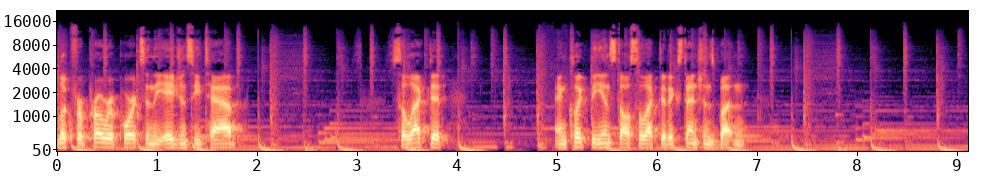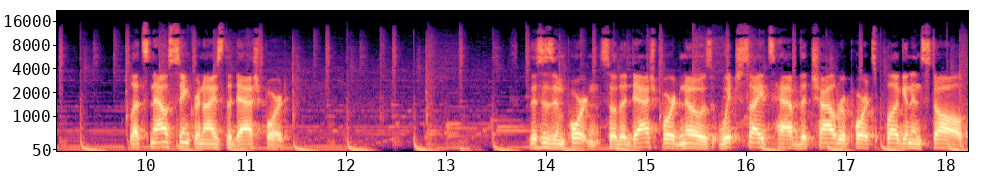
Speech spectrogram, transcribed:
look for Pro Reports in the Agency tab, select it, and click the Install Selected Extensions button. Let's now synchronize the dashboard. This is important, so the dashboard knows which sites have the Child Reports plugin installed.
